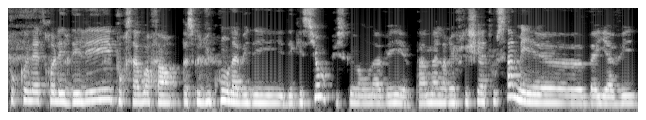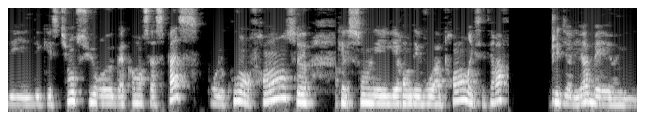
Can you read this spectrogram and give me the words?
Pour connaître les délais, pour savoir, enfin, parce que du coup, on avait des, des questions, puisqu'on avait pas mal réfléchi à tout ça, mais euh, bah, il y avait des, des questions sur euh, bah, comment ça se passe, pour le coup, en France, euh, quels sont les, les rendez-vous à prendre, etc. J'ai dit à Léa, ben,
